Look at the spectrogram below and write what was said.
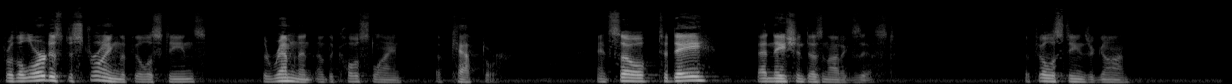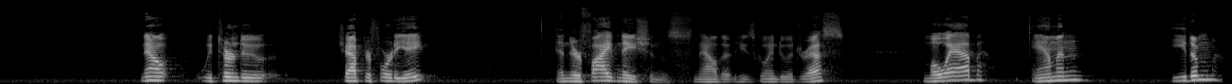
For the Lord is destroying the Philistines, the remnant of the coastline of Caphtor. And so today, that nation does not exist. The Philistines are gone. Now, we turn to chapter 48, and there are five nations now that he's going to address Moab, Ammon, Edom,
